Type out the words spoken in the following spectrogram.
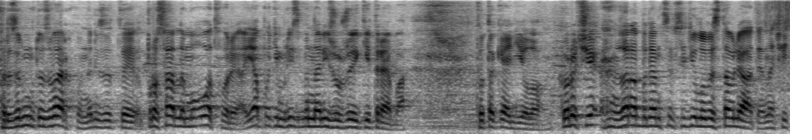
Фрезернути зверху, нарізати, просадлимо отвори, а я потім різьби наріжу вже які треба. То таке діло. Коротше, зараз будемо це все діло виставляти. Значить,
